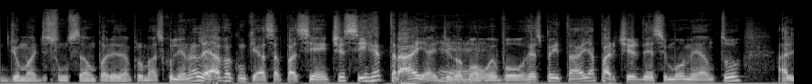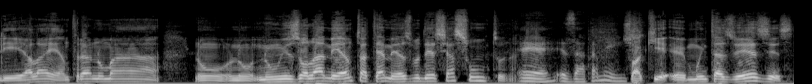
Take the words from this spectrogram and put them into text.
de uma disfunção, por exemplo, masculina, leva com que essa paciente se retraia e é. diga, bom, eu vou respeitar e a partir desse momento ali ela entra numa num, num, num isolamento até mesmo desse assunto. Né? É, exatamente. Só que eh, muitas vezes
